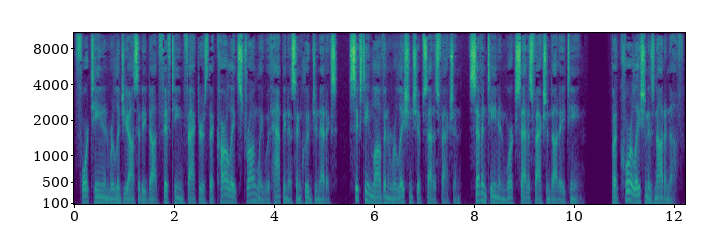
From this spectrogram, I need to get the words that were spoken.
14 and religiosity. 15 factors that correlate strongly with happiness include genetics, 16 love and relationship satisfaction, 17 and work satisfaction. 18. But correlation is not enough.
